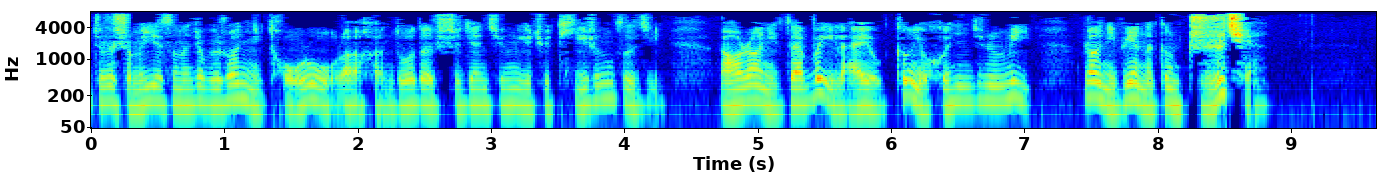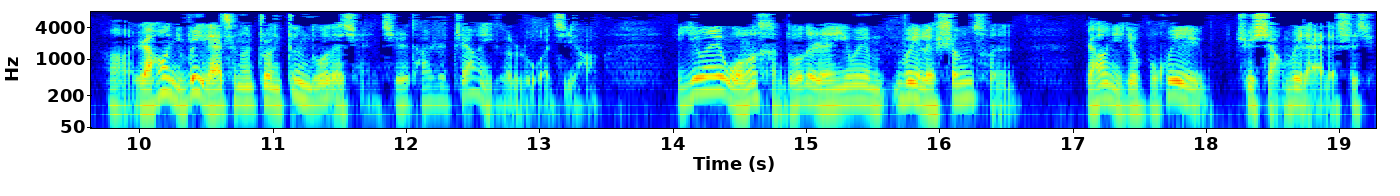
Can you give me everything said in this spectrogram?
就是什么意思呢？就比如说你投入了很多的时间精力去提升自己，然后让你在未来有更有核心竞争力，让你变得更值钱啊，然后你未来才能赚更多的钱。其实它是这样一个逻辑哈，因为我们很多的人因为为了生存，然后你就不会去想未来的事情，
